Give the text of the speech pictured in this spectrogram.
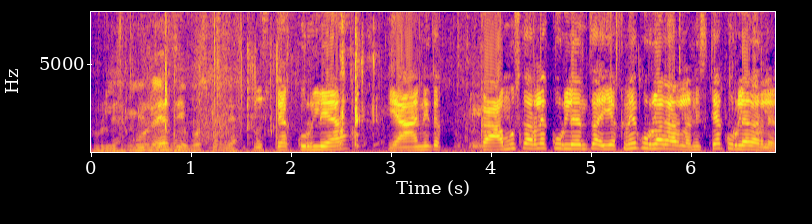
कुर्ल्या कुर्ल्याच आहे बस कुर्ल्या नुसत्या कुर्ल्या. या आणि तर कामूस करल्या कुर्ल्यांचा. एक नाही कुर्ला काढला नुसत्या कुर्ल्या करल्या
